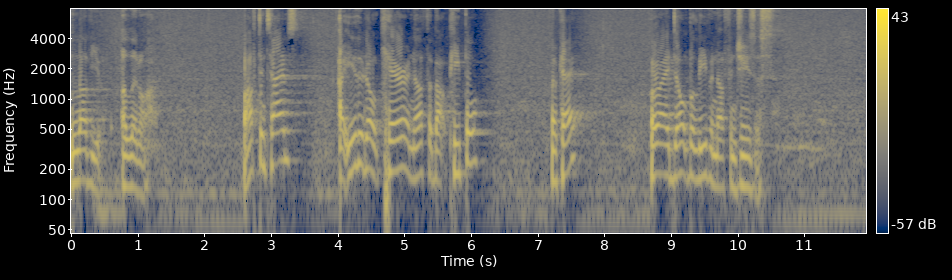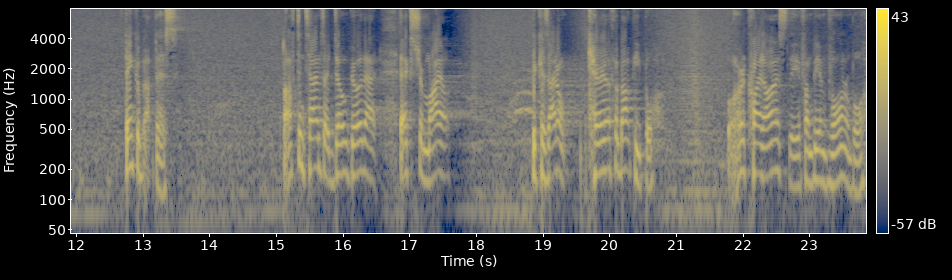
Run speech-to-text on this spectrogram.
love you a little. Oftentimes, I either don't care enough about people, okay, or I don't believe enough in Jesus. Think about this. Oftentimes, I don't go that extra mile because I don't care enough about people. Or, quite honestly, if I'm being vulnerable,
